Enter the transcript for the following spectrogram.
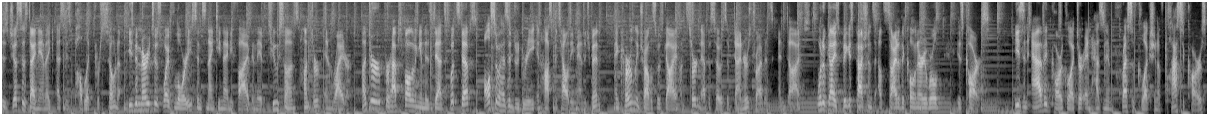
is just as dynamic as his public persona. He's been married to his wife Lori since 1995, and they have two sons, Hunter and Ryder. Hunter, perhaps following in his dad's footsteps, also has a degree in hospitality management and currently travels with Guy on certain episodes of Diners, Drive-Ins, and Dives. One of Guy's biggest passions outside of the culinary world is cars. He's an avid car collector and has an impressive collection of classic cars,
